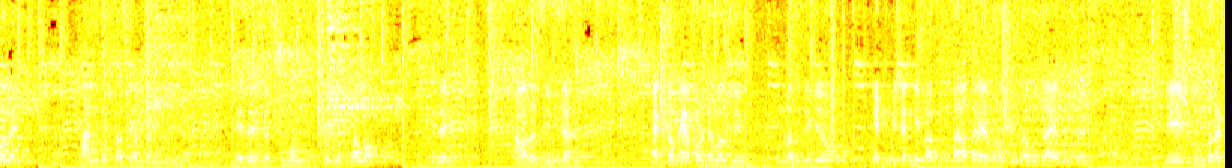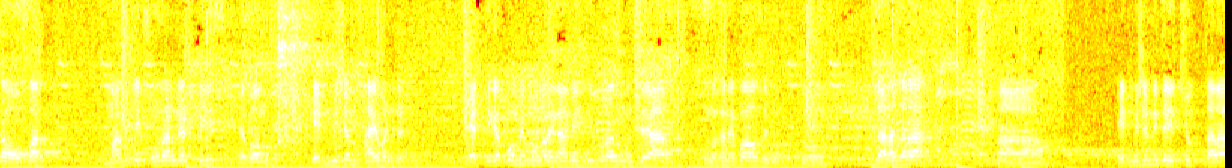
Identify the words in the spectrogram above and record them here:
বলে ফান করতেছি আমরা। এই যে সুমন, সুবোধ বালক, এই যে আমাদের জিমটা একদম অ্যাফোর্ডেবল জিম তোমরা যদি কেউ অ্যাডমিশন নিবা, খুব তাড়াতাড়ি এবার দুর্গা পূজা এবারে এই সুন্দর একটা offer monthly four hundred fees এবং অ্যাডমিশন ফাইভ হান্ড্রেড এর থেকে কমে মনে হয় না, আমি ত্রিপুরার মধ্যে আর কোনোখানে পাওয়া যাব। তো যারা যারা অ্যাডমিশন নিতে ইচ্ছুক, তারা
